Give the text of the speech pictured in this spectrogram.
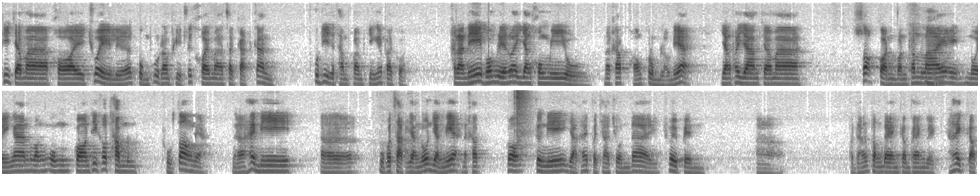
ที่จะมาคอยช่วยเหลือกลุ่มผู้ทำผิดหรือคอยมาสกัดกั้น ผู้ที่จะทำความจริงให้ปรากฏ ขณะนี้ผมเรียนว่ายังคงมีอยู่นะครับของกลุ่มเหล่านี้ยังพยายามจะมา ซอกก่อนบ่อนทำลายไอ้หน่วยงานวังองค์กรที่เขาทำถูกต้องเนี่ยนะให้มีเอ่ออุปสรรคอย่างโน้นอย่างเนี้ยนะครับ ก็เรื่องนี้อยากให้ประชาชนได้ช่วยเป็นเอ่อผนังทองแดงกำแพงเหล็กให้กับ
